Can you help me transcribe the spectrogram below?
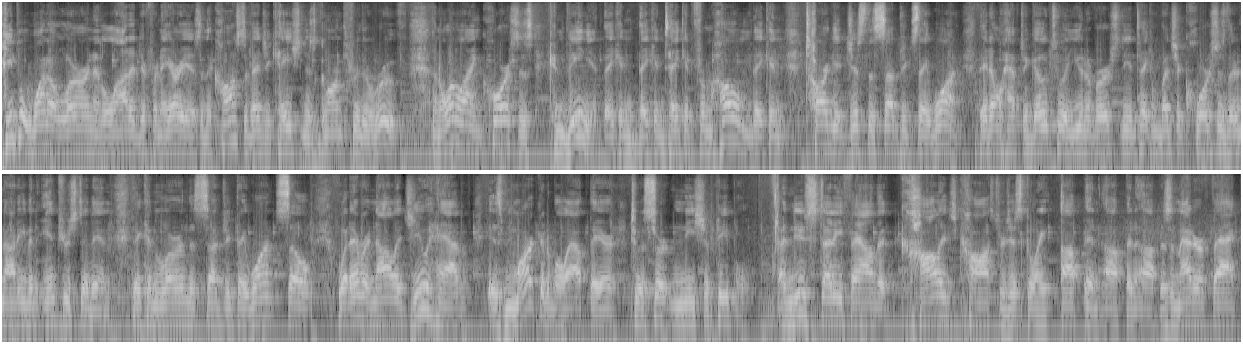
People want to learn in a lot of different areas and the cost of education has gone through the roof. An online course is convenient. They can they can take it from home. They can target just the subjects they want. They don't have to go to a university and take a bunch of courses they're not even interested in. They can learn the subject they want. So whatever knowledge you have is marketable out there to a certain niche of people. A new study found that college costs are just going up and up and up. As a matter of fact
